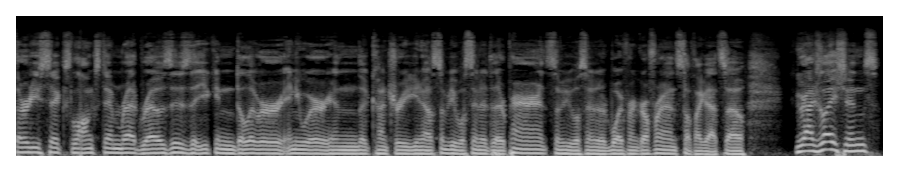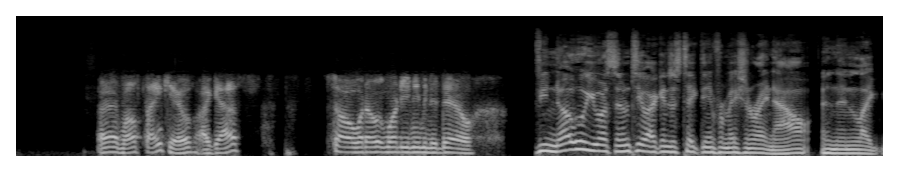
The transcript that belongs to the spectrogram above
36 long stem red roses that you can deliver anywhere in the country. You know, some people send it to their parents, some people send it to their boyfriend, girlfriend, stuff like that. So congratulations. Uh, well, thank you. I guess. So, what do, what do you need me to do? If you know who you want to send them to, I can just take the information right now and then like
